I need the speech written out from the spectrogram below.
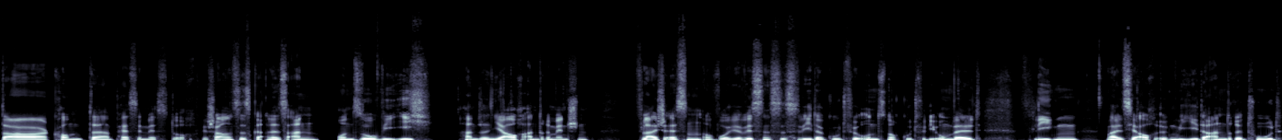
Da kommt der Pessimist durch. Wir schauen uns das alles an und so wie ich handeln ja auch andere Menschen. Fleisch essen, obwohl wir wissen, es ist weder gut für uns noch gut für die Umwelt. Fliegen, weil es ja auch irgendwie jeder andere tut.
